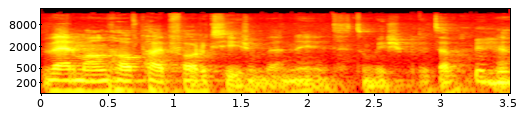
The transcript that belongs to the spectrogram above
wer mal ein Halfpipe-Fahrer war und wer nicht, zum Beispiel. Jetzt einfach, mhm. ja.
